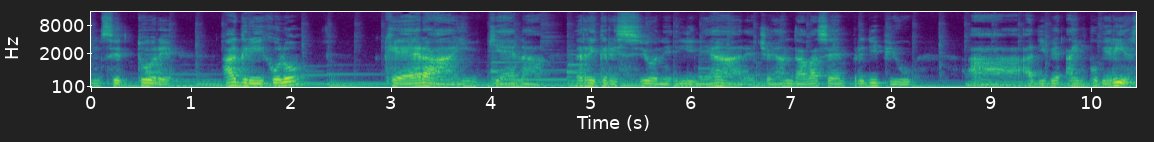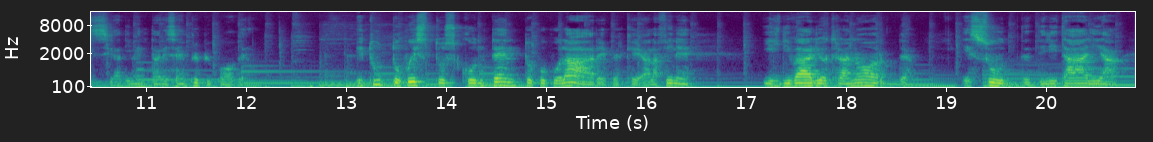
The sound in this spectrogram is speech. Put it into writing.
un settore agricolo che era in piena regressione lineare, cioè andava sempre di più a, a, a impoverirsi, a diventare sempre più povero. E tutto questo scontento popolare, perché alla fine il divario tra nord e sud dell'Italia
